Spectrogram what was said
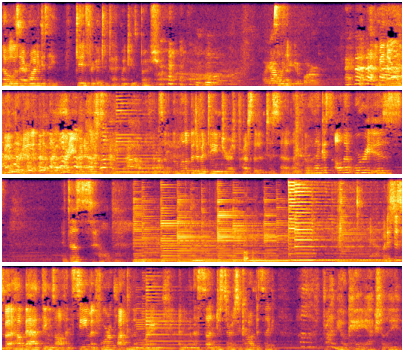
No, oh, it was ironic because I did forget to pack my toothbrush. I got so one that, you could borrow. I mean, I remembered it in the morning, but I was just like, wow, that's a, a little bit of a dangerous precedent to set. Like, oh, I guess all that worry is, it does help. Uh -oh about how bad things often seem at four o'clock in the morning, and when the sun just starts to come up, it's like, oh, it'll probably be okay, actually.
